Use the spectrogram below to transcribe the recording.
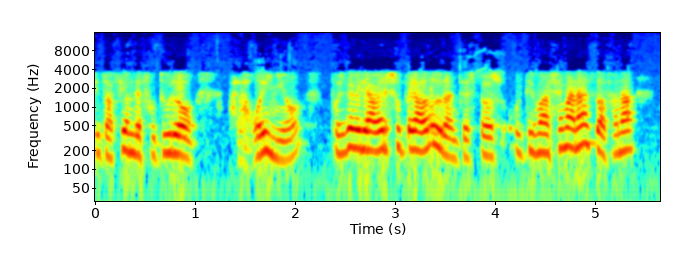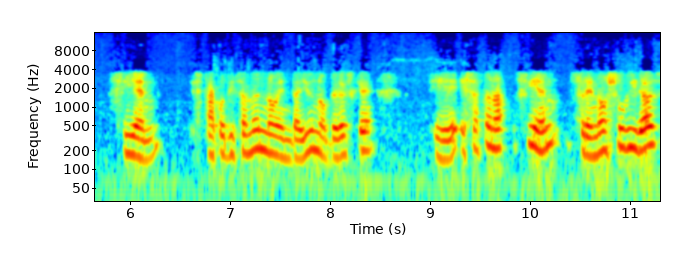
situación de futuro halagüeño, pues debería haber superado durante estas últimas semanas la zona 100. Está cotizando en 91, pero es que eh, esa zona 100 frenó subidas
